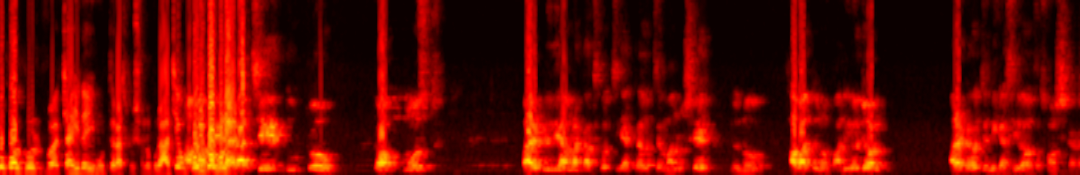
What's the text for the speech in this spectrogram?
প্রকল্পের চাহিদা এই মুহূর্তে রাজপুর সোনারপুরে আছে এবং পরিকল্পনা আছে? দুটো টপ মোস্ট প্রায়োরিটি দিয়ে আমরা কাজ করছি। একটা হচ্ছে মানুষের জন্য খাওয়ার জন্য পানীয় জল আর একটা হচ্ছে নিকাশি ব্যবস্থা সংস্কার।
